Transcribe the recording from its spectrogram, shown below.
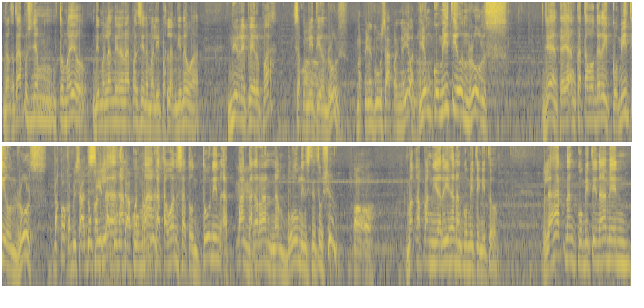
nakatapos niyang tumayo, di man lang nila napansin na mali pa lang ginawa, ni-repair pa sa Committee on Rules. Mapinag-uusapan ngayon. oh. Yung Committee on Rules, Jen, kaya ang katawagan ay Committee on Rules. Dako, kabisadong kabisado Sila mo ang dapat ng rules. kumakatawan sa tuntunin at patakaran ng buong institusyon. Oo. makapangyarihan ng kumiting ito. Lahat ng komite namin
